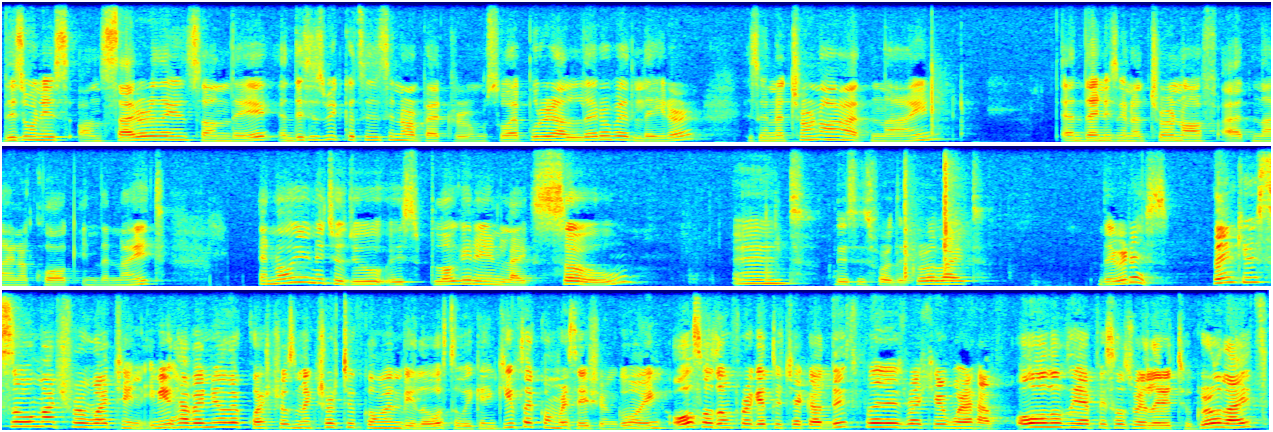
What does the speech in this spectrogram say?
This one is on Saturday and Sunday, and this is because it's in our bedroom. So I put it a little bit later. It's gonna turn on at 9 and then it's gonna turn off at 9 o'clock in the night and all you need to do is plug it in like so and this is for the grow light there it is thank you so much for watching. If you have any other questions make sure to comment below so we can keep the conversation going. Also don't forget to check out this playlist right here where i have all of the episodes related to grow lights.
